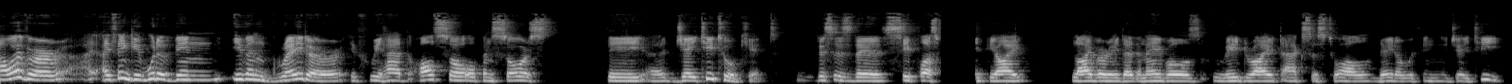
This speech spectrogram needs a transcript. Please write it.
However, I, I think it would have been even greater if we had also open sourced the uh, JT toolkit. This is the C++ API library that enables read write access to all data within the JT.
